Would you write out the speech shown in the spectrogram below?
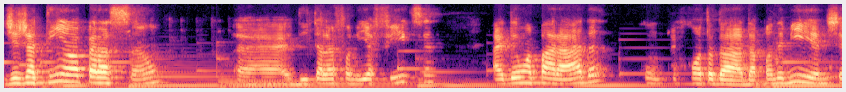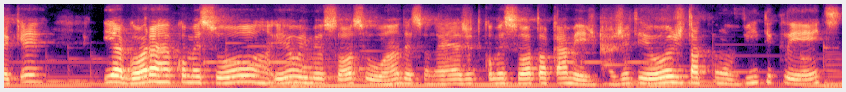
gente já tinha a operação é, de telefonia fixa, aí deu uma parada com, por conta da, da pandemia, não sei o quê, e agora começou, eu e meu sócio, o Anderson, né, a gente começou a tocar mesmo. A gente hoje está com 20 clientes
